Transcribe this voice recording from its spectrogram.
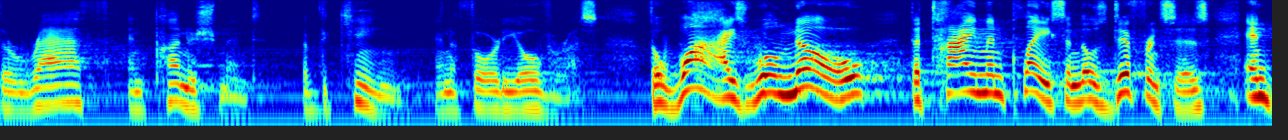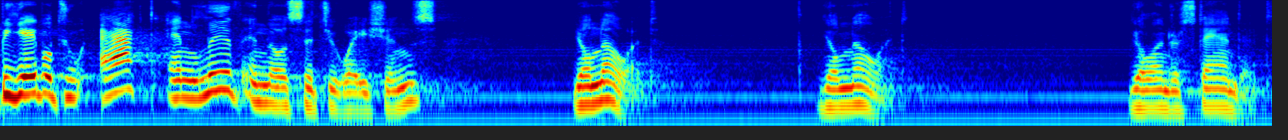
the wrath and punishment of the king and authority over us. The wise will know the time and place and those differences and be able to act and live in those situations. You'll know it. You'll know it. You'll understand it.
